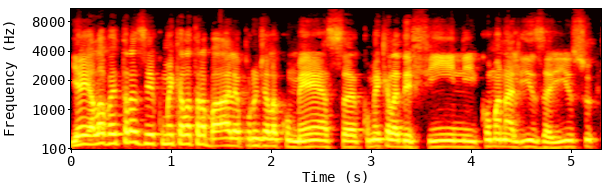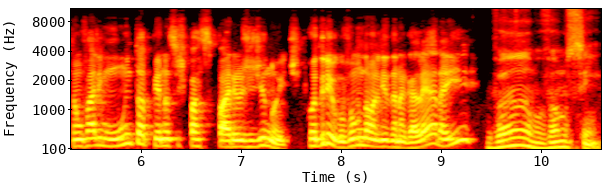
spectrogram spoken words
E aí ela vai trazer como é que ela trabalha, por onde ela começa, como é que ela define, como analisa isso. Então vale muito a pena vocês participarem hoje de noite. Rodrigo, vamos dar uma lida na galera aí? Vamos, vamos sim.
